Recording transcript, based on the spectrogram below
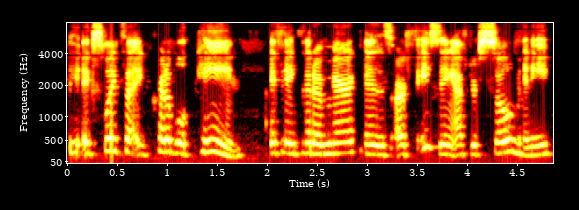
he exploits that incredible pain I think that Americans are facing after so many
